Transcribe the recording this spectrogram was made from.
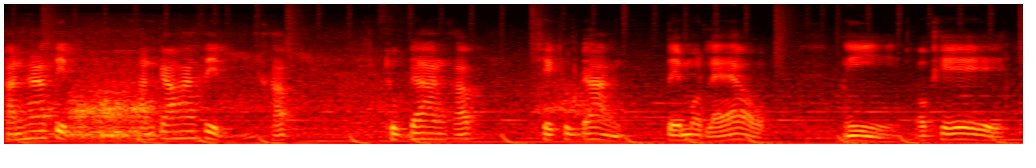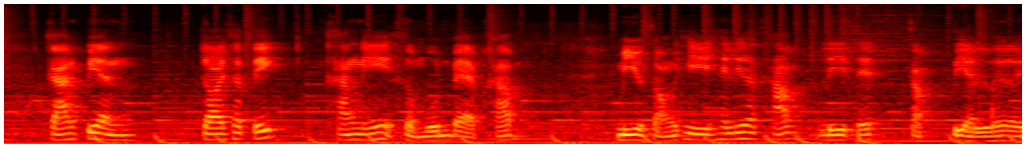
1,050 1,950 ครับ ทุกด้านครับ เช็คทุกด้านเต็มหมดแล้ว นี่โอเค การเปลี่ยนจอยสติ๊กครั้งนี้สมบูรณ์แบบครับ มีอยู่ 2 วิธีให้เลือกครับรีเซ็ตกับเปลี่ยนเลย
